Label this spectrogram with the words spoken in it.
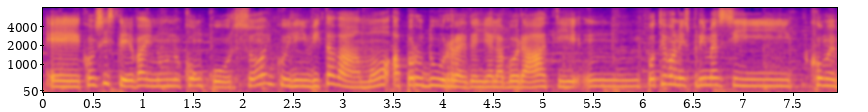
e consisteva in un concorso in cui li invitavamo a produrre degli elaborati, um, potevano esprimersi come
